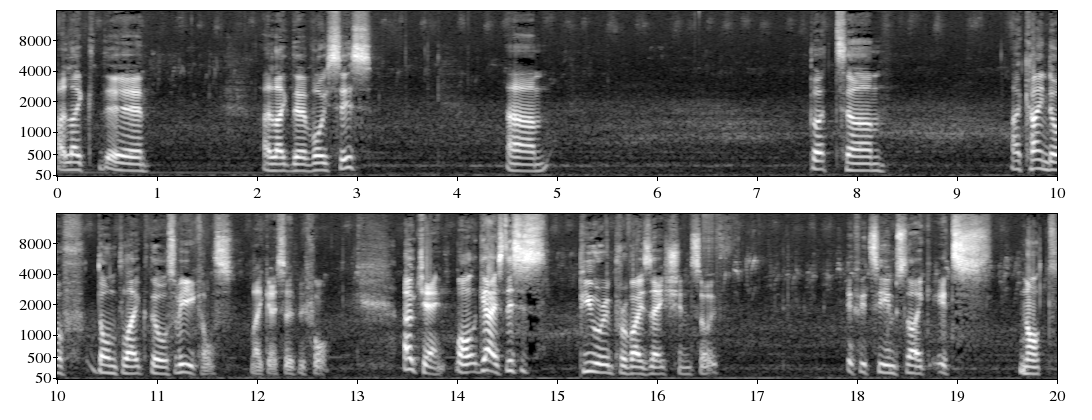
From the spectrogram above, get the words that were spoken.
I like the I like their voices. Um, but um, I kind of don't like those vehicles, like I said before. Okay, well, guys, this is pure improvisation. So if if it seems like it's not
